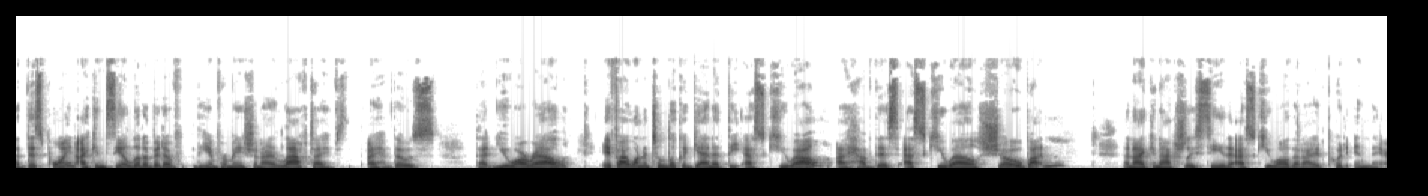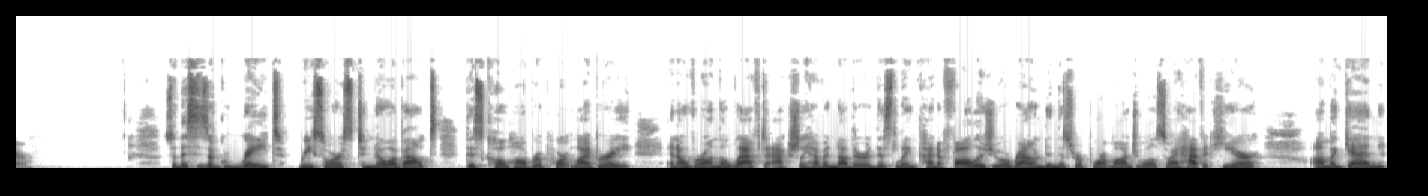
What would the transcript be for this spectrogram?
At this point, I can see a little bit of the information I left. I have, I have those that URL. If I wanted to look again at the SQL, I have this SQL show button, and I can actually see the SQL that I had put in there. So this is a great resource to know about, this Koha report library. And over on the left, I actually have another, this link kind of follows you around in this report module. So I have it here. Um, again,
